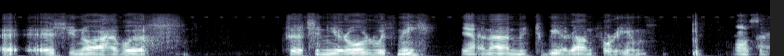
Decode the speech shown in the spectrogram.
as you know, I have a 13-year-old with me, yeah, and I need to be around for him. Awesome.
